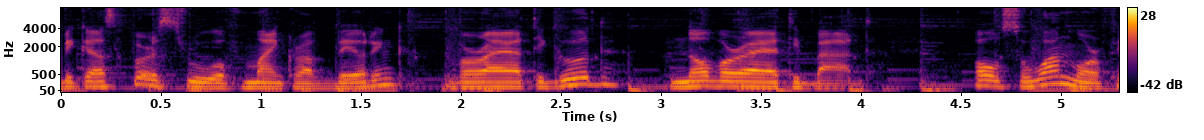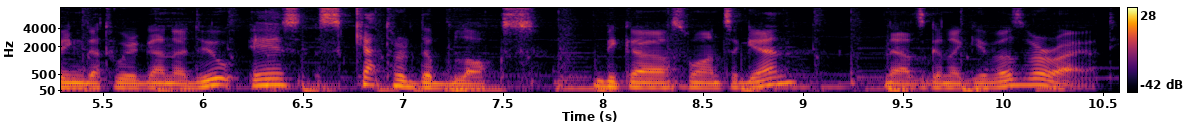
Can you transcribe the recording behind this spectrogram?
Because first rule of Minecraft building, variety good, no variety bad. Also one more thing that we're gonna do is scatter the blocks, because once again, that's gonna give us variety.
